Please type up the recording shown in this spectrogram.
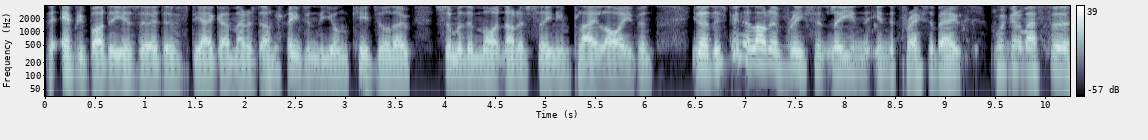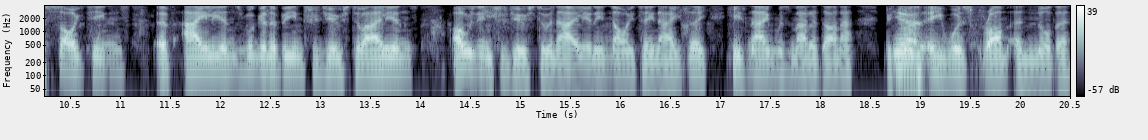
that everybody has heard of Diego Maradona, even the young kids, although some of them might not have seen him play live. And you know, there's been a lot of recently in the, in the press about we're going to have first sightings of aliens. We're going to be introduced to aliens. I was introduced to an alien in 1980. His name was Maradona because Yeah. he was from another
